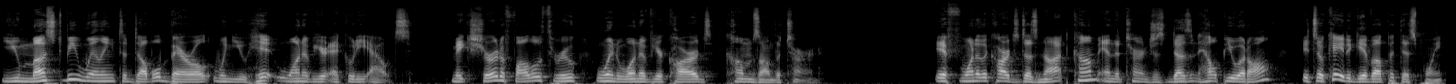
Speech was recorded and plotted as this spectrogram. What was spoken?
you must be willing to double barrel when you hit one of your equity outs. Make sure to follow through when one of your cards comes on the turn. If one of the cards does not come and the turn just doesn't help you at all, it's okay to give up at this point.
